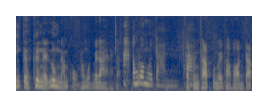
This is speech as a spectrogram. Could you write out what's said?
ที่เกิดขึ้นในลุ่มน้ำโขงทั้งหมดไม่ได้นะครับอะต้องร่วมมือกันขอบค่ะคุณครับ คุณวิภาพรครับ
